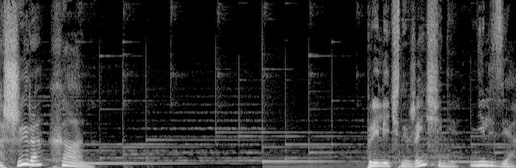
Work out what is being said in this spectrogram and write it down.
Ашира Хан Приличной женщине нельзя.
